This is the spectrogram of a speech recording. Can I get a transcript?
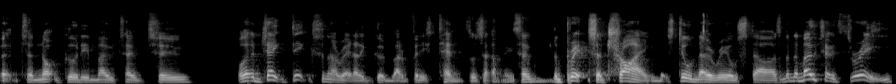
but uh, not good in Moto 2. Although Jake Dixon, I read, had a good run, finished 10th or something. So the Brits are trying, but still no real stars. But the Moto 3,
